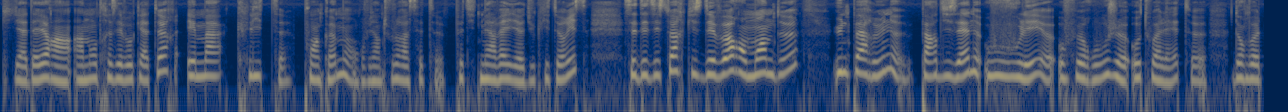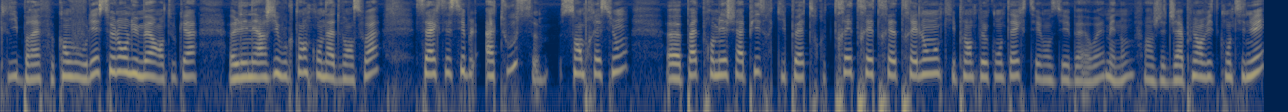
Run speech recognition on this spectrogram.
qui a d'ailleurs un, nom très évocateur, emmaclit.com, on revient toujours à cette petite merveille du clitoris, c'est des histoires qui se dévorent en moins de deux, une par une, par dizaines, où vous voulez, au feu rouge, aux toilettes, dans votre lit, bref, quand vous voulez, selon l'humeur, en tout cas, l'énergie ou le temps qu'on a devant soi. C'est accessible à tous sans pression. Euh, pas de premier chapitre qui peut être très très très très long, qui plante le contexte et on se dit bah ouais mais non, enfin j'ai déjà plus envie de continuer.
